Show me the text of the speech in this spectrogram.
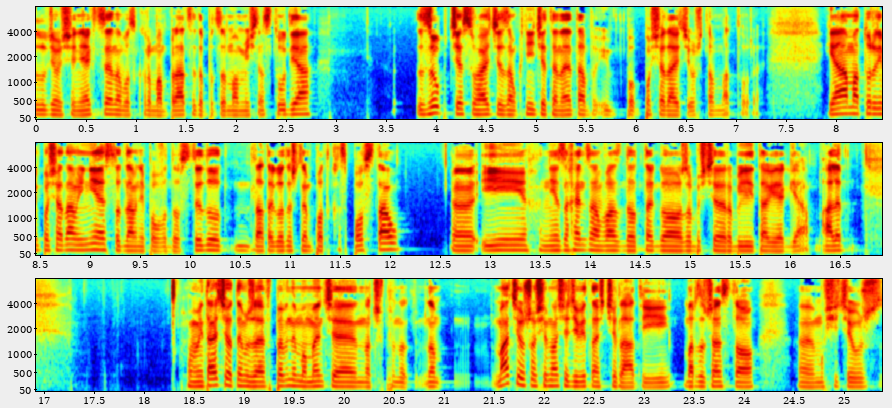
ludziom się nie chce, no bo skoro mam pracę, to po co mam iść na studia? Zróbcie, słuchajcie, zamknijcie ten etap i po posiadajcie już tą maturę. Ja matury nie posiadam i nie jest to dla mnie powód do wstydu, dlatego też ten podcast powstał e, i nie zachęcam was do tego, żebyście robili tak jak ja, ale pamiętajcie o tym, że w pewnym momencie, znaczy, no, no macie już 18-19 lat i bardzo często y, musicie już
